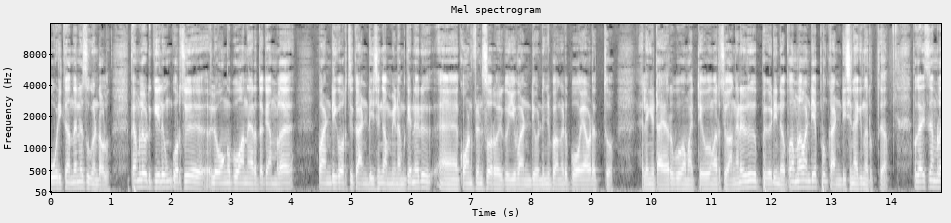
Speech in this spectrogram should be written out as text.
ഓടിക്കാൻ തന്നെ സുഖം ഉണ്ടാവുള്ളൂ. അപ്പോൾ നമ്മൾ എവിടേക്കെങ്കിലും കുറച്ച് ലോങ് പോകാൻ നേരത്തൊക്കെ നമ്മളെ വണ്ടി കുറച്ച് കണ്ടീഷൻ കമ്മിയാണ് നമുക്ക് തന്നെ ഒരു കോൺഫിഡൻസ് കുറവായിരിക്കും. ഈ വണ്ടി കൊണ്ട് ഇനിയിപ്പോൾ അങ്ങോട്ട് പോയാൽ അവിടെ എത്തുമോ അല്ലെങ്കിൽ ടയർ പോവാം മറ്റേ പോവാം മറിച്ചോ അങ്ങനെ ഒരു പേടിയുണ്ടാവും അപ്പോൾ നമ്മളെ വണ്ടി എപ്പോഴും കണ്ടീഷനാക്കി നിർത്തുക. അപ്പോൾ കഴിച്ച് നമ്മൾ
